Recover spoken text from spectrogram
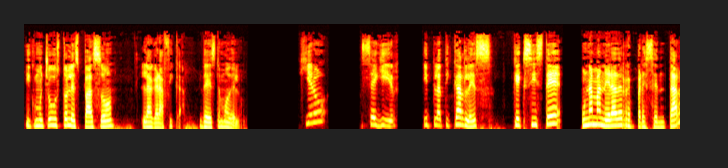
y con mucho gusto les paso la gráfica de este modelo. Quiero seguir y platicarles que existe una manera de representar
